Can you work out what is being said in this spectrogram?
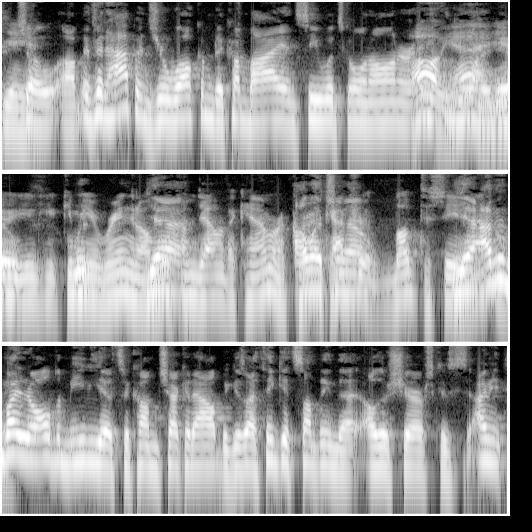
Yeah, so um, if it happens, you're welcome to come by and see what's going on or oh yeah, you, you, you, give me a ring and I'll yeah. come down with a camera. I'll let you know. Love to see it. Yeah, I've invited all the media to come check it out because I think it's something that other sheriffs. I mean,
